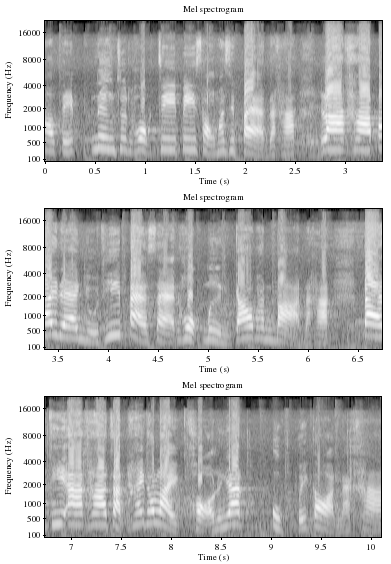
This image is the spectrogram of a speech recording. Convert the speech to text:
Altis 1.6G ปี 2018 นะคะ ราคาป้ายแดงอยู่ที่ 869,000 บาทนะคะ แต่ทีอาคาจัดให้เท่าไหร่ขออนุญาตอุบไว้ก่อนนะคะ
